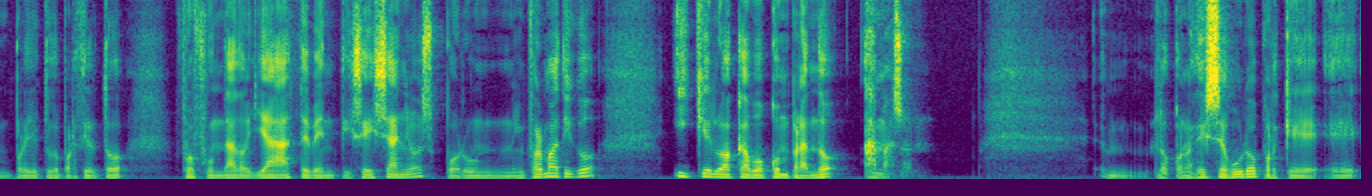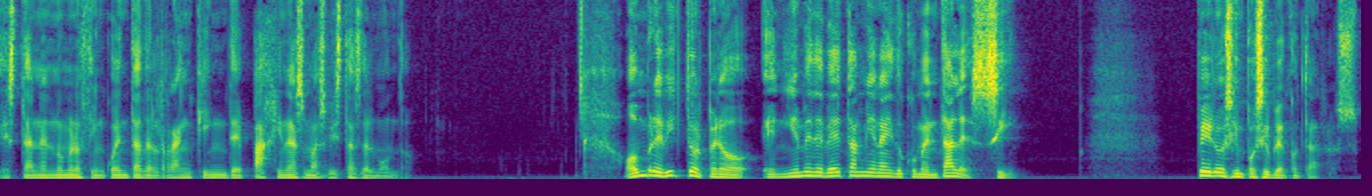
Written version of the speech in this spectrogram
un proyecto que por cierto fue fundado ya hace 26 años por un informático y que lo acabó comprando Amazon. Em, lo conocéis seguro porque eh, está en el número 50 del ranking de páginas más vistas del mundo. Hombre, Víctor, pero en IMDB también hay documentales, sí. Pero es imposible encontrarlos.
